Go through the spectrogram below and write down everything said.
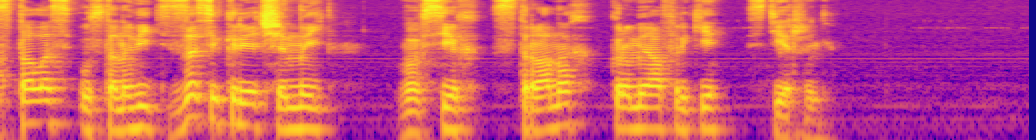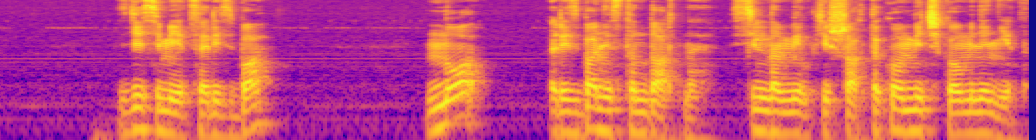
Осталось установить засекреченный во всех странах, кроме Африки, стержень. Здесь имеется резьба, но резьба нестандартная, сильно мелкий шаг. Такого мечика у меня нет.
